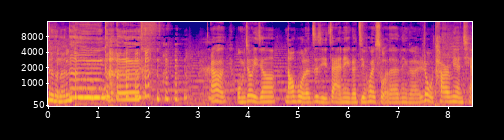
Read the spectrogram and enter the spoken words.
噔噔噔噔。然后我们就已经脑补了自己在那个集会所的那个肉摊儿面前，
